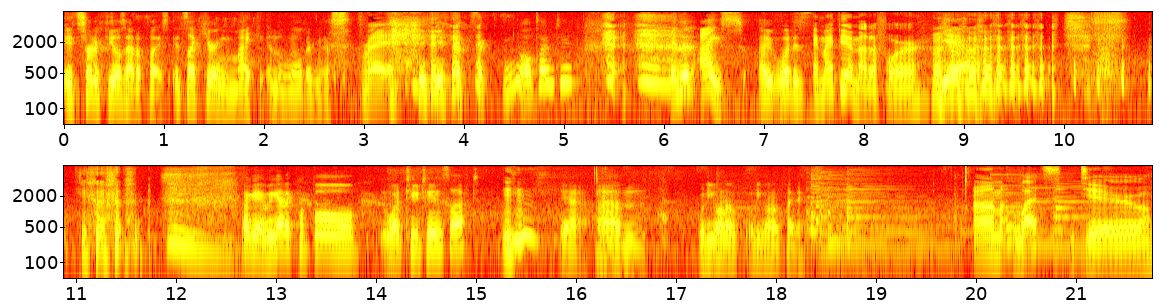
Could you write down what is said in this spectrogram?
It sort of feels out of place. It's like hearing Mike in the Wilderness. Right. You know, it's like mm, old time tune. And then ice. I, what is? it might be a metaphor. Yeah. okay, we got a couple. What two tunes left? Mm-hmm. Yeah. Um, what do you want to What do you want to play next? Um, let's do.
